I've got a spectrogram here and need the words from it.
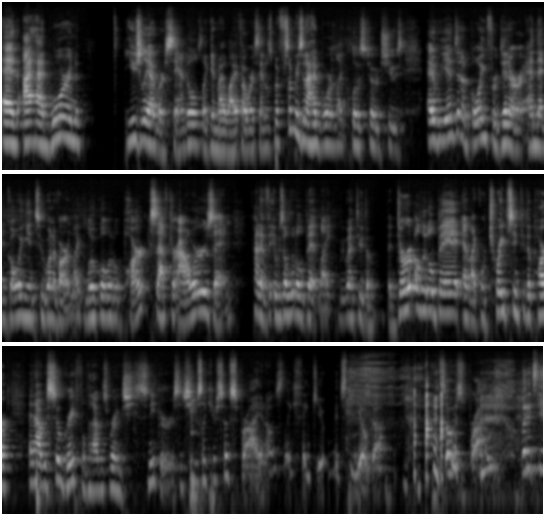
and I had worn usually I wear sandals. Like in my life, I wear sandals, but for some reason I had worn like closed-toed shoes. And we ended up going for dinner and then going into one of our like local little parks after hours and kind of it was a little bit like we went through the, the dirt a little bit and like we're traipsing through the park. And I was so grateful that I was wearing sneakers. And she was like you're so spry. And I was like thank you. It's the yoga. So spry. But it's the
